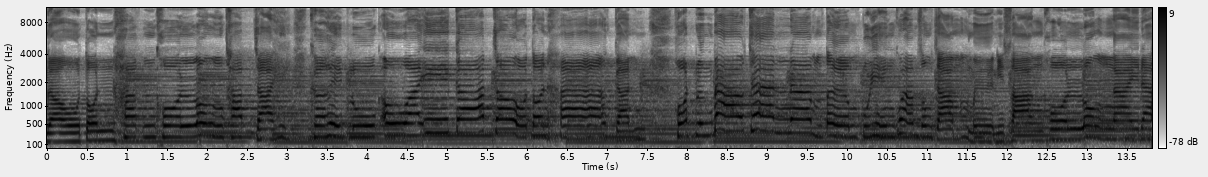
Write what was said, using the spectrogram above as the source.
เงาต้นหักโคนลงทับใจ เคยปลูกเอาไว้กับเจ้าตอนหากัน หดเรื่องราวแทนน้ำเติมปุ๋ยแห่งความทรงจำมือนี่สร้างโคนลงง่ายได้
